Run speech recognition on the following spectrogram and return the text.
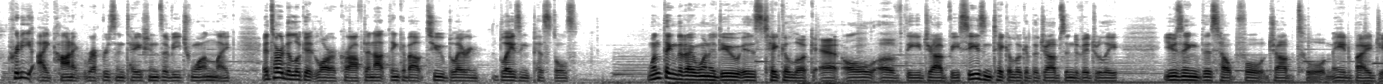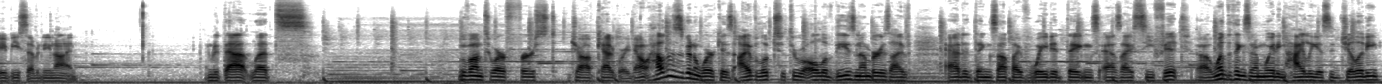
pretty iconic representations of each one. Like, it's hard to look at Lara Croft and not think about two blaring, blazing pistols. One thing that I want to do is take a look at all of the job VCs and take a look at the jobs individually using this helpful job tool made by JB79. And with that, let's move on to our first job category. Now, how this is going to work is I've looked through all of these numbers, I've added things up, I've weighted things as I see fit. Uh, one of the things that I'm weighting highly is agility,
